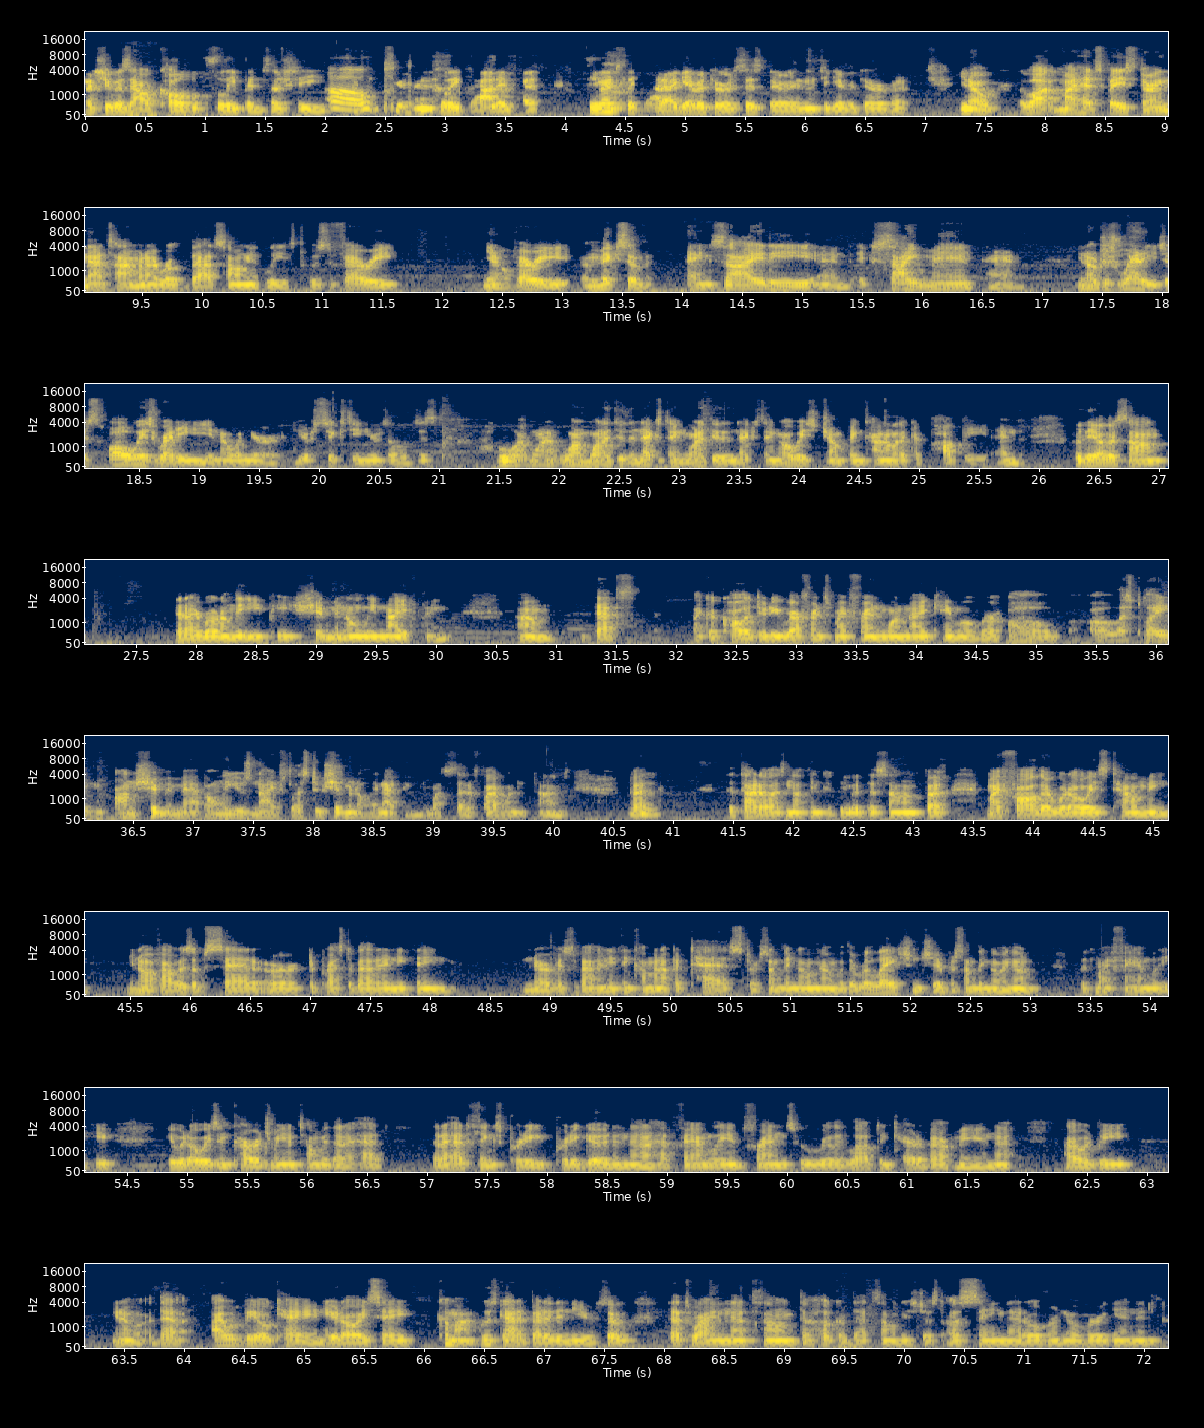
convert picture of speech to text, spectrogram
but she was out cold sleeping. So she, oh, she eventually got it, but she eventually got it. I gave it to her sister and then she gave it to her. But, you know, a lot, my headspace during that time when I wrote that song at least was very, you know, very a mix of anxiety and excitement and you know just ready just always ready you know when you're you're 16 years old just oh i want to want to do the next thing want to do the next thing always jumping kind of like a puppy and for the other song that i wrote on the ep shipment only knifing. Um, that's like a call of duty reference my friend one night came over. Oh oh let's play on shipment map. Only use knives. Let's do shipment only knifing. You must have said it 500 times. But mm-hmm. the title has nothing to do with the song, but my father would always tell me, you know, if I was upset or depressed about anything, nervous about anything coming up a test or something going on with a relationship or something going on with my family, he he would always encourage me and tell me that I had that I had things pretty pretty good and that I had family and friends who really loved and cared about me and that I would be, you know, that I would be okay. And he would always say, come on, who's got it better than you? So that's why in that song, the hook of that song is just us saying that over and over again. And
